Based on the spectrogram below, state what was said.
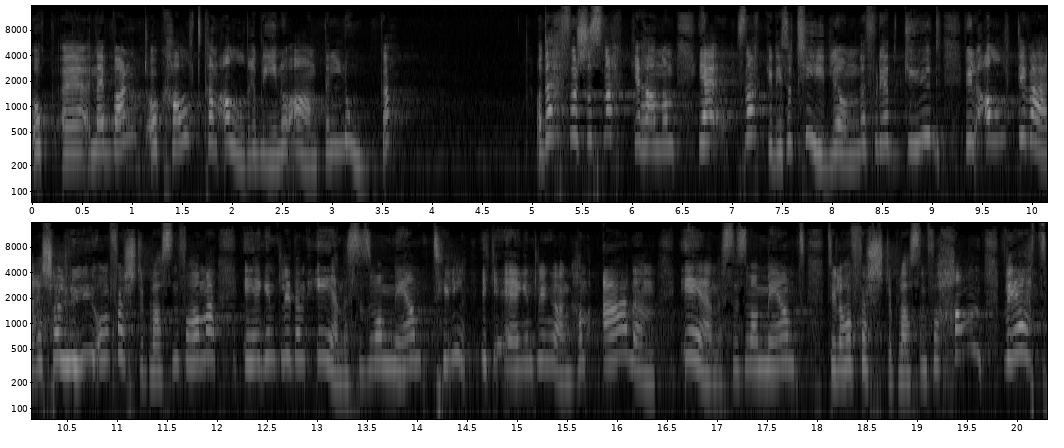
og, eh, nei, varmt og kaldt kan aldri bli noe annet enn lunka. Og Derfor så snakker han om, jeg snakker de så tydelig om det, fordi at Gud vil alltid være sjalu om førsteplassen, for han er egentlig den eneste som var ment til. Ikke egentlig engang. Han er den eneste som var ment til å ha førsteplassen, for han vet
